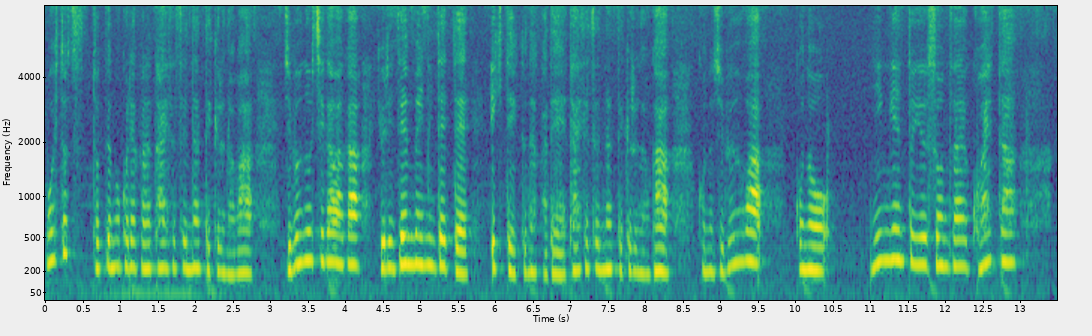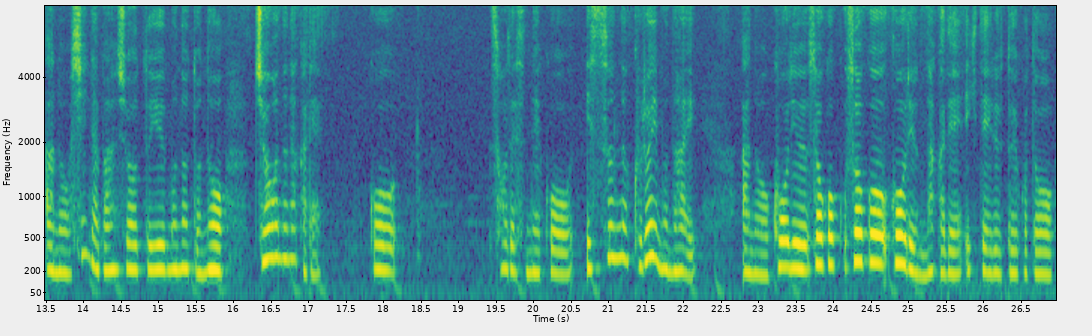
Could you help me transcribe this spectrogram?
もう一つとってもこれから大切になってくるのは自分の内側がより前面に出て生きていく中で大切になってくるのがこの自分はこの人間という存在を超えたあの死んだ万象というものとの調和の中でこうそうですねこう一寸の狂いもないあの交流相互相互交流の中で生きているということを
